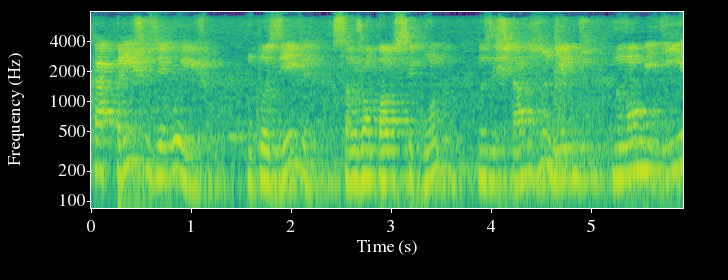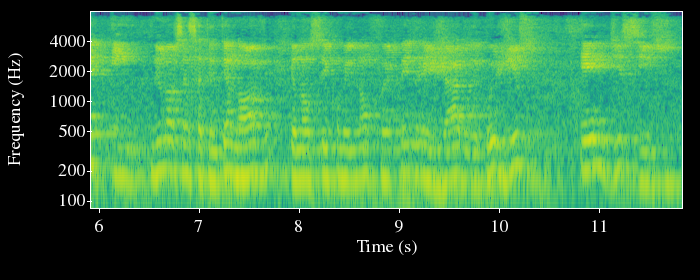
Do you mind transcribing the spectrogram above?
caprichos e egoísmo. Inclusive, São João Paulo II, nos Estados Unidos, numa homilia em 1979, eu não sei como ele não foi apedrejado depois disso, ele disse isso.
